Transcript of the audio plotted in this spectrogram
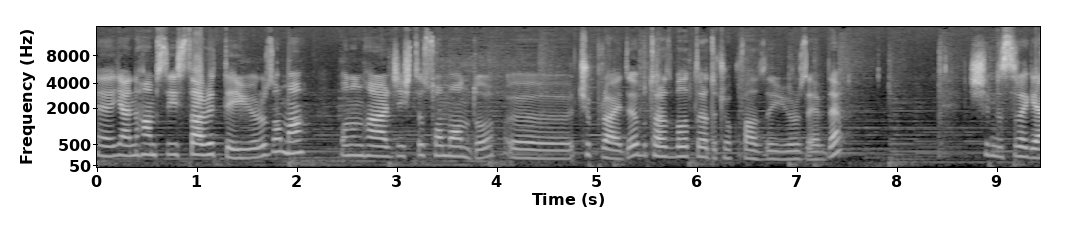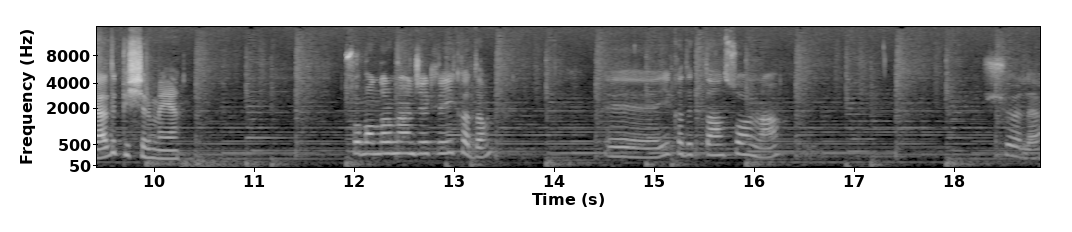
E, yani hamsi istavrit de yiyoruz ama onun harici işte somondu, e, çupraydı. Bu tarz balıkları da çok fazla yiyoruz evde. Şimdi sıra geldi pişirmeye. Somonlarımı öncelikle yıkadım. E, yıkadıktan sonra şöyle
